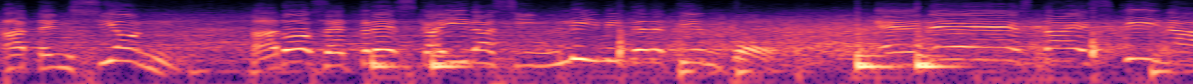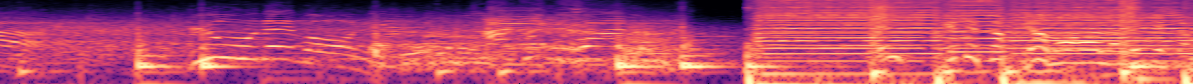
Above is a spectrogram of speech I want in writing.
Atención, a dos de tres caídas sin límite de tiempo. En esta esquina, Blue Demon, a 21. que desafiaba a la belleza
